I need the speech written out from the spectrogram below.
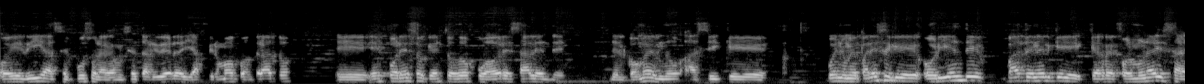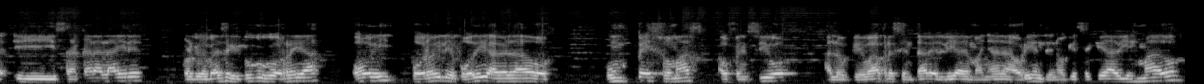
hoy día se puso la camiseta verde y ya firmó contrato. Eh, es por eso que estos dos jugadores salen de, del Comem, ¿no? Así que, bueno, me parece que Oriente va a tener que, reformular y, sacar al aire, porque me parece que Coco Correa hoy por hoy le podría haber dado un peso más ofensivo a lo que va a presentar el día de mañana Oriente, ¿no? Que se queda diezmado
